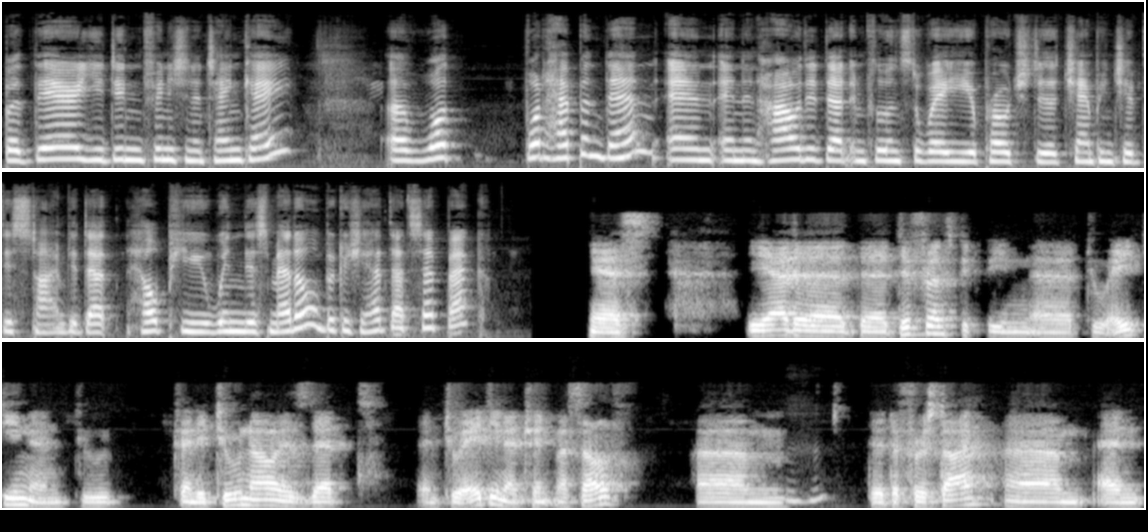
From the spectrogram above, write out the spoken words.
but there you didn't finish in a 10k. Uh, what what happened then, and and then how did that influence the way you approached the championship this time? Did that help you win this medal because you had that setback? Yes. Yeah, the, the difference between uh, 218 and 222 now is that in 218 I trained myself um, Mhm. the, the first time. Um, and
